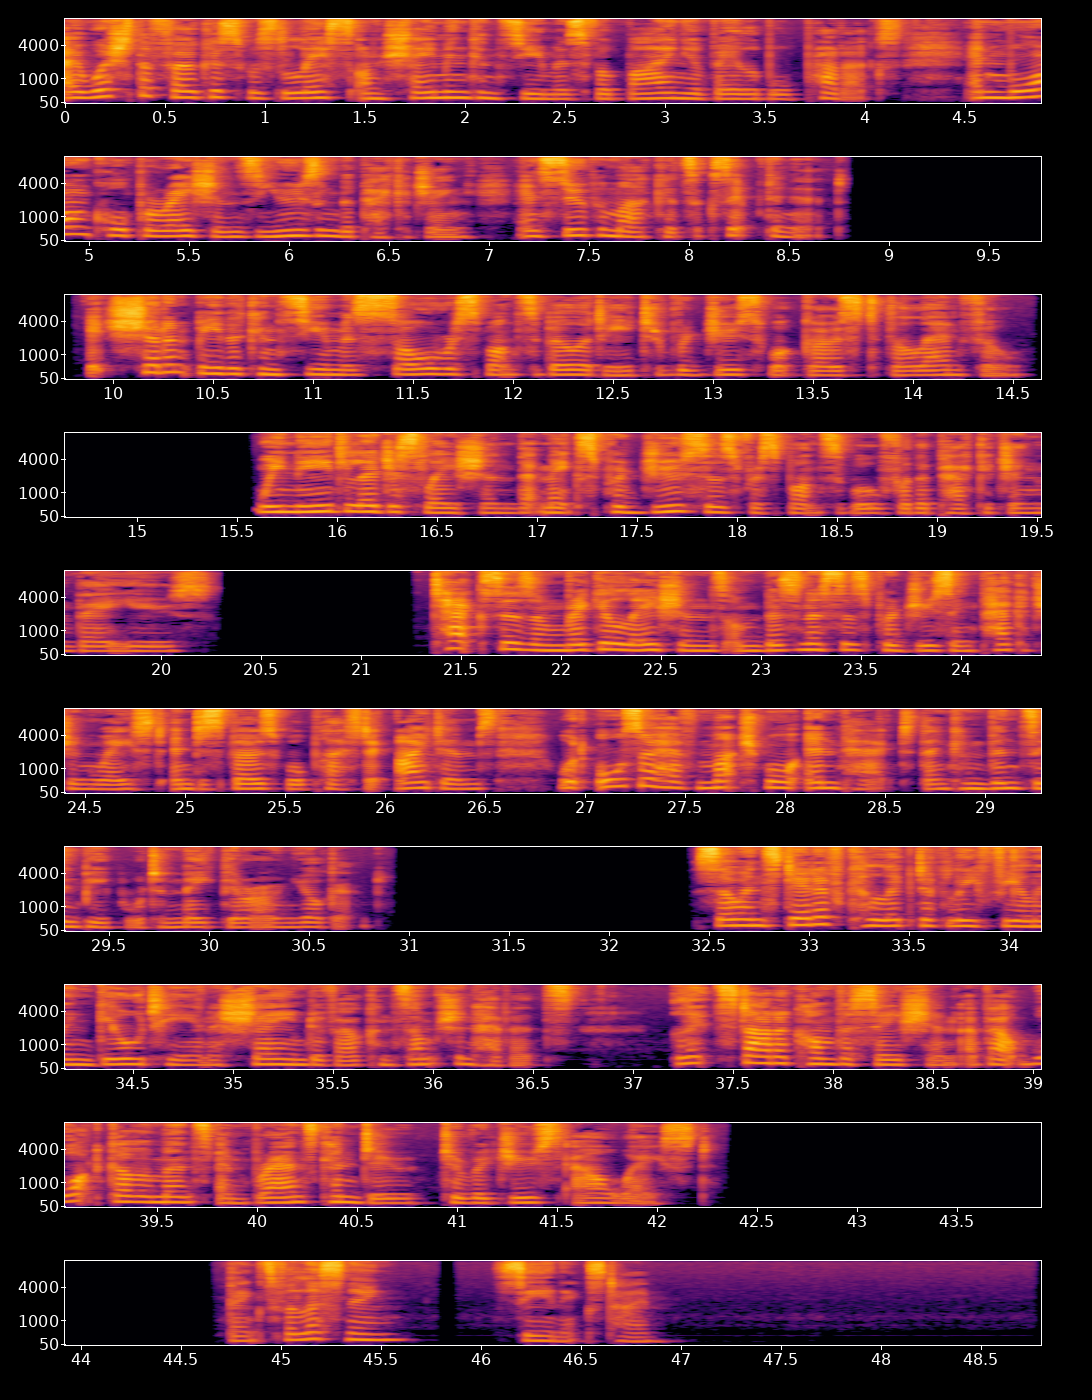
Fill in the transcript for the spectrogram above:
I wish the focus was less on shaming consumers for buying available products and more on corporations using the packaging and supermarkets accepting it. It shouldn't be the consumer's sole responsibility to reduce what goes to the landfill. We need legislation that makes producers responsible for the packaging they use. Taxes and regulations on businesses producing packaging waste and disposable plastic items would also have much more impact than convincing people to make their own yogurt. So instead of collectively feeling guilty and ashamed of our consumption habits, let's start a conversation about what governments and brands can do to reduce our waste. Thanks for listening. See you next time.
